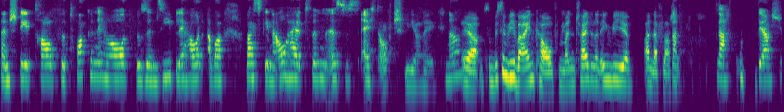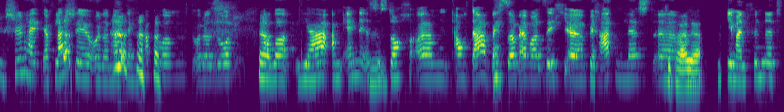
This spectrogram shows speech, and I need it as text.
dann steht drauf für trockene Haut, für sensible Haut, aber was genau halt drin ist, ist echt oft schwierig. Ne? Ja, so ein bisschen wie Wein kaufen. Man entscheidet dann irgendwie an der Flasche. Nach, nach der Schönheit der Flasche oder nach der Herkunft oder so. Ja. Aber ja, am Ende ist mhm. es doch ähm, auch da besser, wenn man sich äh, beraten lässt, äh, Total, ja. jemand findet,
